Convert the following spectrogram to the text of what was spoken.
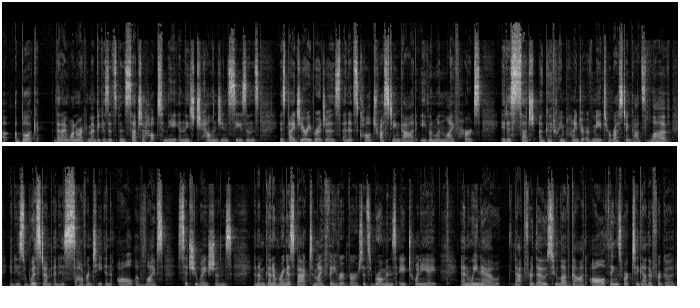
A book that I want to recommend because it's been such a help to me in these challenging seasons is by Jerry Bridges, and it's called Trusting God Even When Life Hurts. It is such a good reminder of me to rest in God's love, in His wisdom, and His sovereignty in all of life's situations. And I'm going to bring us back to my favorite verse. It's Romans 8 28. And we know that for those who love God, all things work together for good,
